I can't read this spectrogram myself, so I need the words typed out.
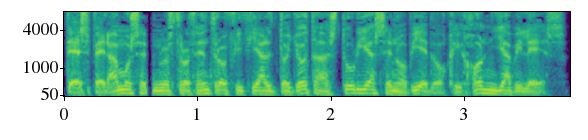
Te esperamos en nuestro centro oficial Toyota Asturias en Oviedo, Gijón y Avilés.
